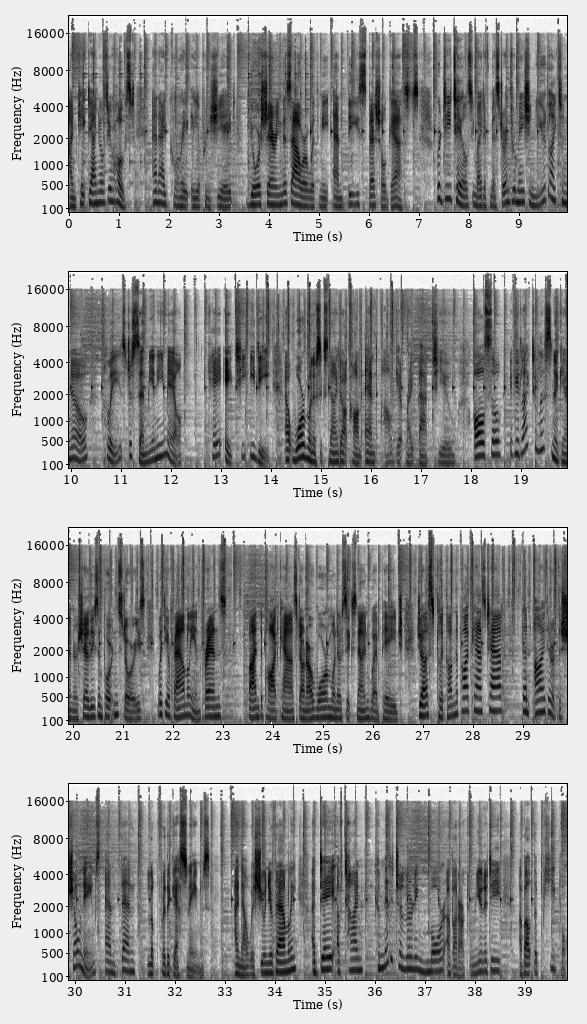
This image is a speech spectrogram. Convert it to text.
I'm Kate Daniels, your host, and I greatly appreciate your sharing this hour with me and these special guests. For details you might have missed or information you'd like to know, please just send me an email K A T E D, at warm1069.com, and I'll get right back to you. Also, if you'd like to listen again or share these important stories with your family and friends, find the podcast on our Warm 1069 webpage. Just click on the podcast tab, then either of the show names, and then look for the guest names. I now wish you and your family a day of time committed to learning more about our community, about the people.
